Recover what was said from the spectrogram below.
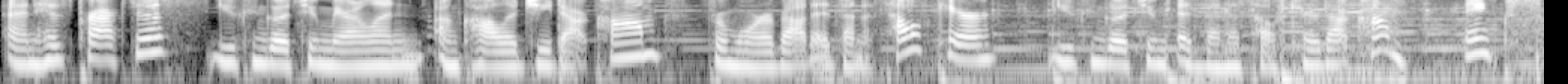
and his practice, you can go to marylandoncology.com. For more about Adventist Healthcare, you can go to adventisthealthcare.com. Thanks.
